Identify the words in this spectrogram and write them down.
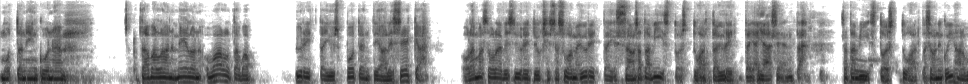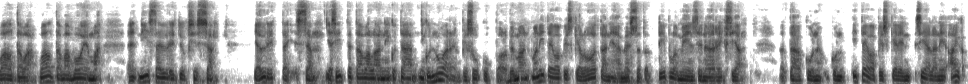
mutta niin kuin, tavallaan meillä on valtava yrittäjyyspotentiaali sekä olemassa olevissa yrityksissä. Suomen yrittäjissä on 115 000 yrittäjäjäsentä. 115 000, se on niin kuin ihan valtava, valtava voima niissä yrityksissä ja yrittäjissä. Ja sitten tavallaan niin kuin tämä niin kuin nuorempi sukupolvi. Mä oon, itse opiskellut Otaniemessä diplomi-insinööriksi ja tota, kun, kun itse opiskelin siellä, niin aika,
